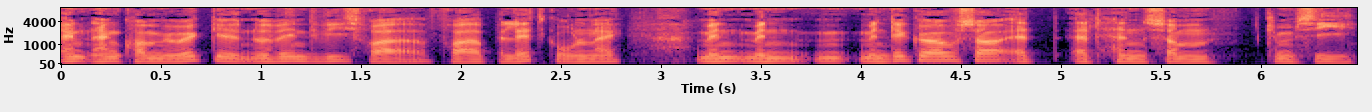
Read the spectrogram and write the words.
Han, han kom jo ikke nødvendigvis fra, fra balletskolen af, men, men, men det gør jo så, at, at han som, kan man sige,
